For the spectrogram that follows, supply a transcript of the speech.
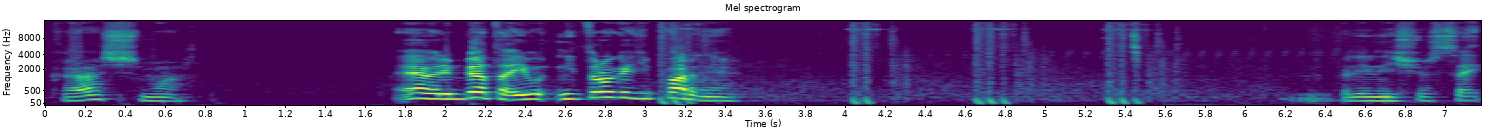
Кошмар. Э, ребята, его не трогайте парня. Блин, еще с...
